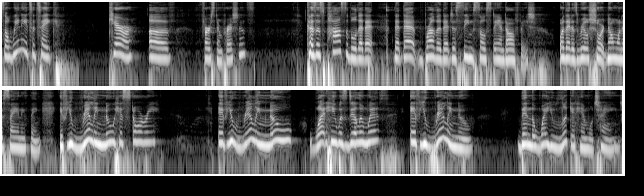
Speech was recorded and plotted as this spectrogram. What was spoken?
So we need to take care of first impressions because it's possible that that, that that brother that just seems so standoffish or that is real short, don't want to say anything, if you really knew his story, if you really knew what he was dealing with, if you really knew, then the way you look at him will change.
